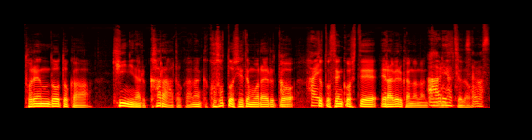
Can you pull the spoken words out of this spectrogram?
トレンドとかキーになるカラーとかなんかこそっと教えてもらえるとはいちょっと先行して選べるかななんてあありが思うんですけどとうございます。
